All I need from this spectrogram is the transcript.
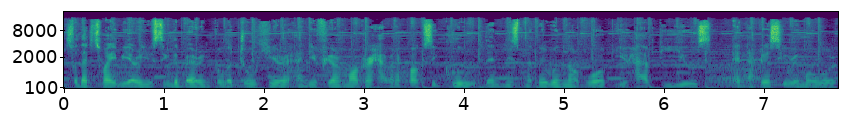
so that's why we are using the bearing puller tool here and if your motor have an epoxy glue then this method will not work you have to use an adhesive remover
